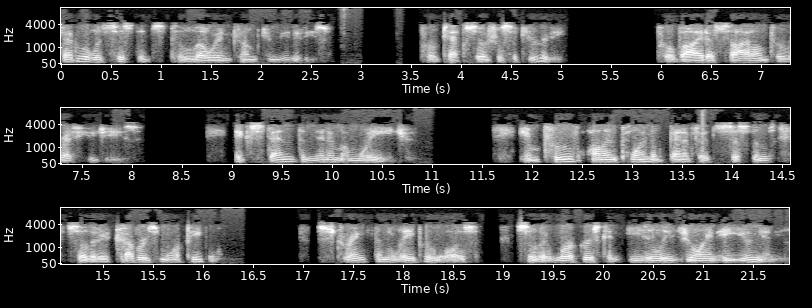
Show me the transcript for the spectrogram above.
federal assistance to low income communities. Protect Social Security. Provide asylum for refugees. Extend the minimum wage. Improve unemployment benefits systems so that it covers more people. Strengthen labor laws so that workers can easily join a union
